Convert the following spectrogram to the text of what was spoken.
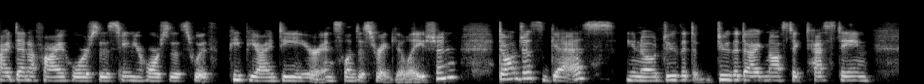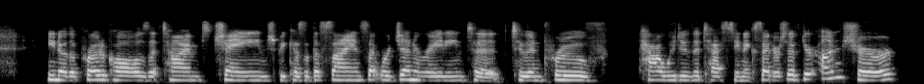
identify horses, senior horses with PPID or insulin dysregulation. Don't just guess, you know, do the do the diagnostic testing. You know, the protocols at times change because of the science that we're generating to to improve how we do the testing, et cetera. So if you're unsure,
